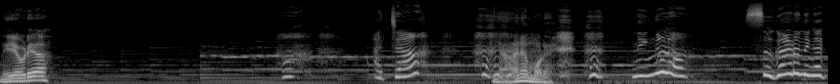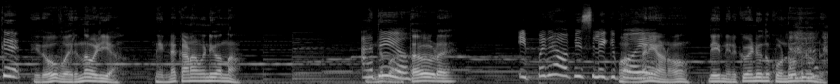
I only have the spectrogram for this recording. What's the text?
നീ എവിടെയാ? അച്ഛാ. ഞാനാ മോളെ. നിങ്ങളോ? സുഖാണോ നിങ്ങക്ക് ഇതോ വരുന്ന വഴിയാ. നിന്നെ കാണാൻ വേണ്ടി വന്നാ. അതെയോ? ഇവിടെ എവിടെ? ഇപ്പഴേ ഓഫീസിലേക്ക് പോയാണോ ദേ നിനക്ക് വേണ്ടി ഒന്ന് കൊണ്ടുവന്നിട്ടുണ്ട്.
